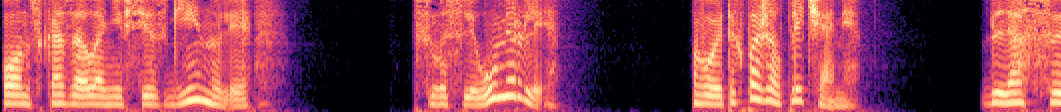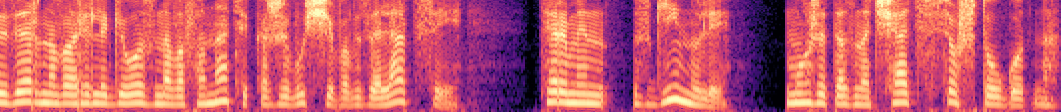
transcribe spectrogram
Он сказал, они все сгинули. В смысле, умерли?» Войтых пожал плечами. Для суеверного религиозного фанатика, живущего в изоляции, термин «сгинули» может означать все что угодно.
